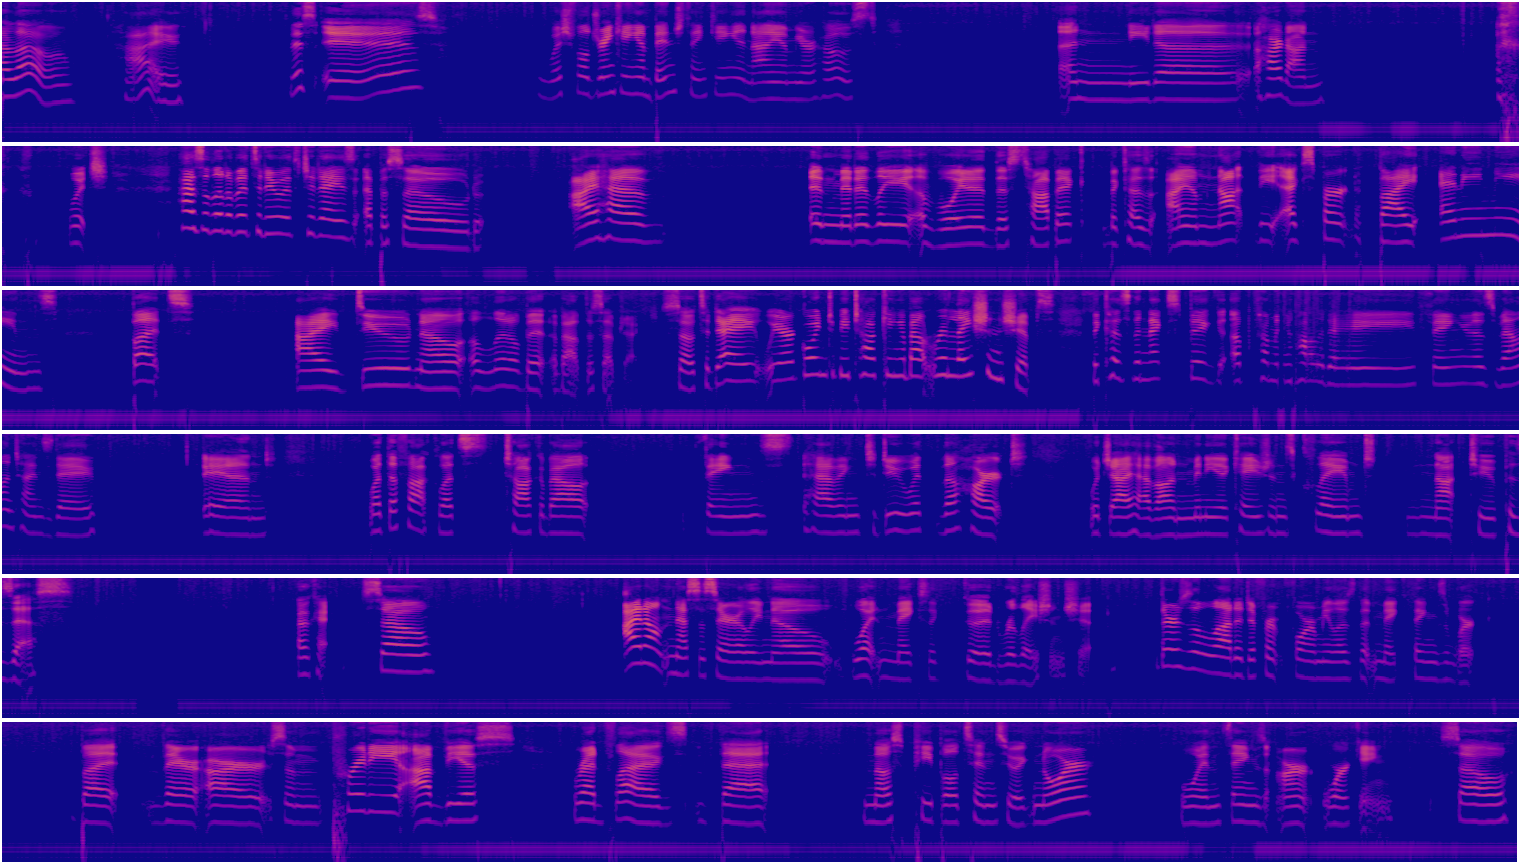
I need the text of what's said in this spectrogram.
Hello. Hi. This is Wishful Drinking and Binge Thinking, and I am your host, Anita Hardon. Which has a little bit to do with today's episode. I have admittedly avoided this topic because I am not the expert by any means, but I do know a little bit about the subject. So today we are going to be talking about relationships because the next big upcoming holiday thing is Valentine's Day. And what the fuck? Let's talk about things having to do with the heart which I have on many occasions claimed not to possess. Okay, so I don't necessarily know what makes a good relationship. There's a lot of different formulas that make things work, but there are some pretty obvious red flags that most people tend to ignore when things aren't working. So,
